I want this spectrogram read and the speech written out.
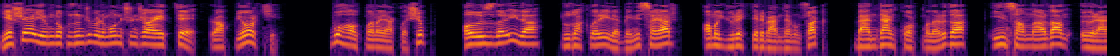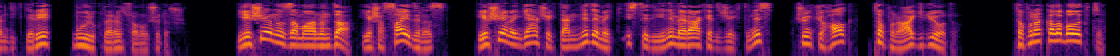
Yaşaya 29. bölüm 13. ayette Rab diyor ki, bu halk bana yaklaşıp ağızlarıyla, dudaklarıyla beni sayar ama yürekleri benden uzak, benden korkmaları da insanlardan öğrendikleri buyrukların sonucudur. Yaşayanın zamanında yaşasaydınız, yaşayanın gerçekten ne demek istediğini merak edecektiniz çünkü halk tapınağa gidiyordu. Tapınak kalabalıktı.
